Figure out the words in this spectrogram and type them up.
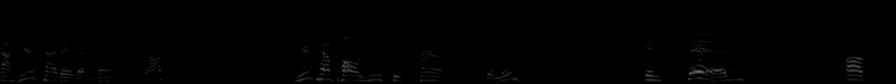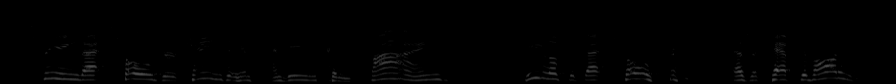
Now, here's how that advanced the gospel. Here's how Paul used his current dilemma. Instead of seeing that soldier chained to him and being confined, he looked at that soldier as a captive audience.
